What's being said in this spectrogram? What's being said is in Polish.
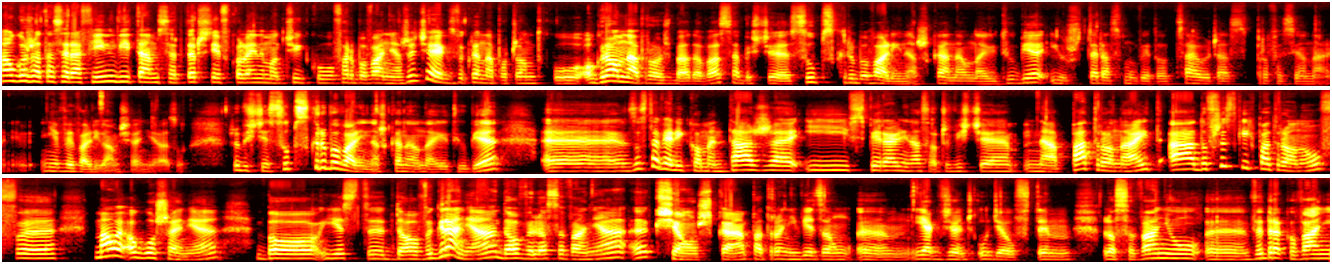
Małgorzata Serafin, witam serdecznie w kolejnym odcinku Farbowania Życia. Jak zwykle na początku ogromna prośba do Was, abyście subskrybowali nasz kanał na YouTubie. Już teraz mówię to cały czas profesjonalnie. Nie wywaliłam się ani razu. Żebyście subskrybowali nasz kanał na YouTubie, e, zostawiali komentarze i wspierali nas oczywiście na Patronite. A do wszystkich patronów e, małe ogłoszenie, bo jest do wygrania, do wylosowania e, książka. Patroni wiedzą, e, jak wziąć udział w tym losowaniu. E,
